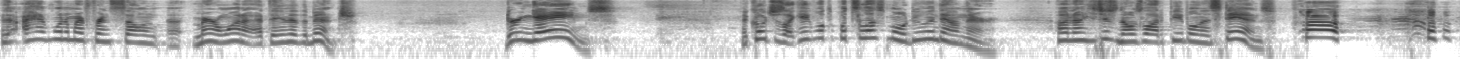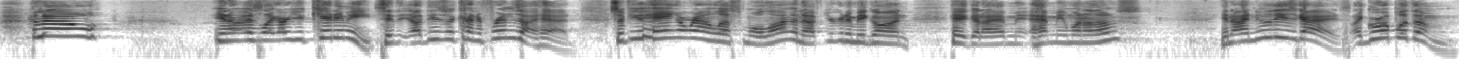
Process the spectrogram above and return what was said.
I had one of my friends selling uh, marijuana at the end of the bench during games. The coach is like, "Hey, what, what's Lesmo doing down there?" Oh no, he just knows a lot of people in the stands. Hello. You know, it's like, are you kidding me? See, uh, these are the kind of friends I had. So if you hang around Les Moore long enough, you're going to be going, hey, could I have me, have me one of those? You know, I knew these guys. I grew up with them.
